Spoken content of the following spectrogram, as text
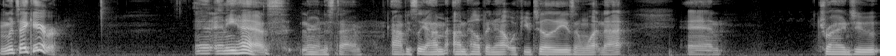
he would take care of her. And and he has during this time. Obviously I'm I'm helping out with utilities and whatnot and trying to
